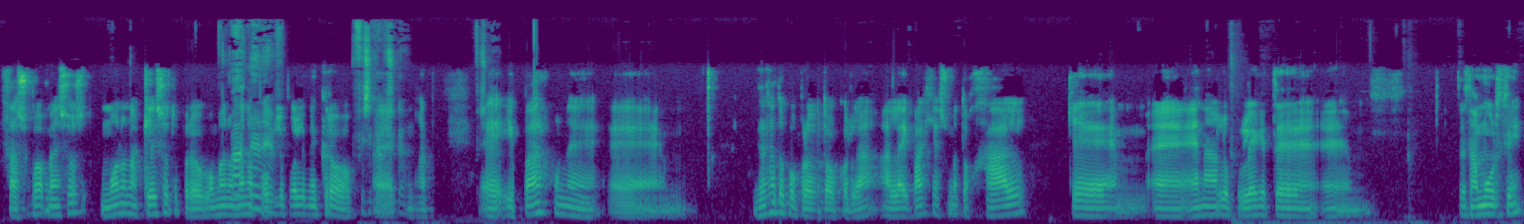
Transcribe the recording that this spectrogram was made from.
Θα σου πω αμέσως μόνο να κλείσω το προηγούμενο με ένα ναι, ναι. πολύ πολύ μικρό φυσικά, ε, φυσικά. Ε, υπάρχουν, ε, ε, δεν θα το πω πρωτόκολλα, αλλά υπάρχει ας πούμε το HAL και ε, ένα άλλο που λέγεται, δεν θα μου έρθει,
